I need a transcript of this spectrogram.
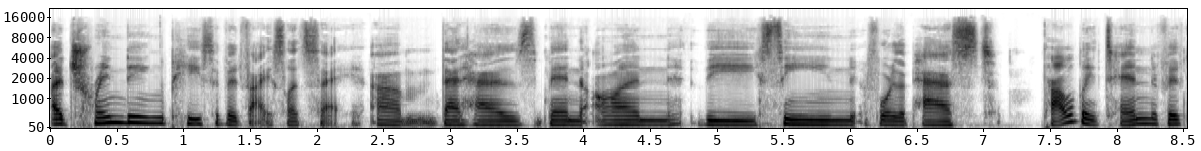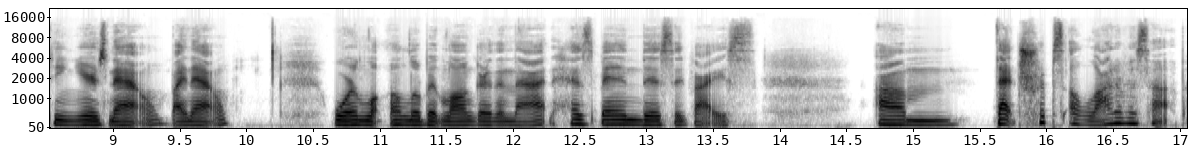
a trending piece of advice, let's say, um, that has been on the scene for the past probably 10 to 15 years now, by now, or a little bit longer than that, has been this advice. Um, that trips a lot of us up.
